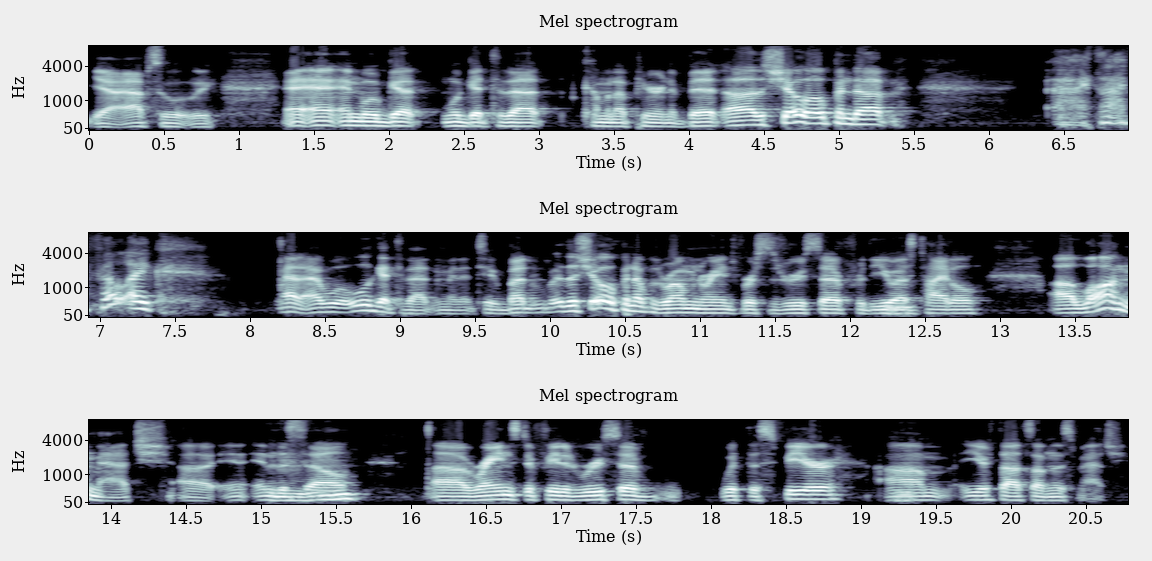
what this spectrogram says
yeah, absolutely, and, and we'll get we'll get to that coming up here in a bit. Uh, the show opened up. I thought I felt like I, I, we'll, we'll get to that in a minute too. But the show opened up with Roman Reigns versus Rusev for the U.S. title, a long match uh, in, in the Mhm. cell. Uh, Reigns defeated Rusev with the spear. Um, your thoughts on this match?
